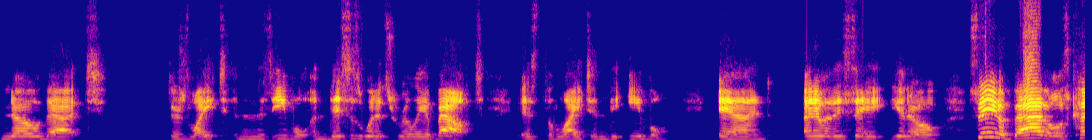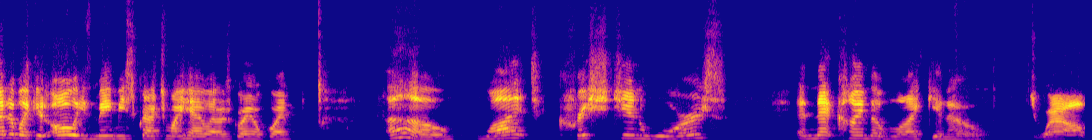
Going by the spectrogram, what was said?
know that there's light and then there's evil and this is what it's really about is the light and the evil and i know they say you know say a battle is kind of like it always made me scratch my head when i was growing up going oh what christian wars and that kind of like you know wow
